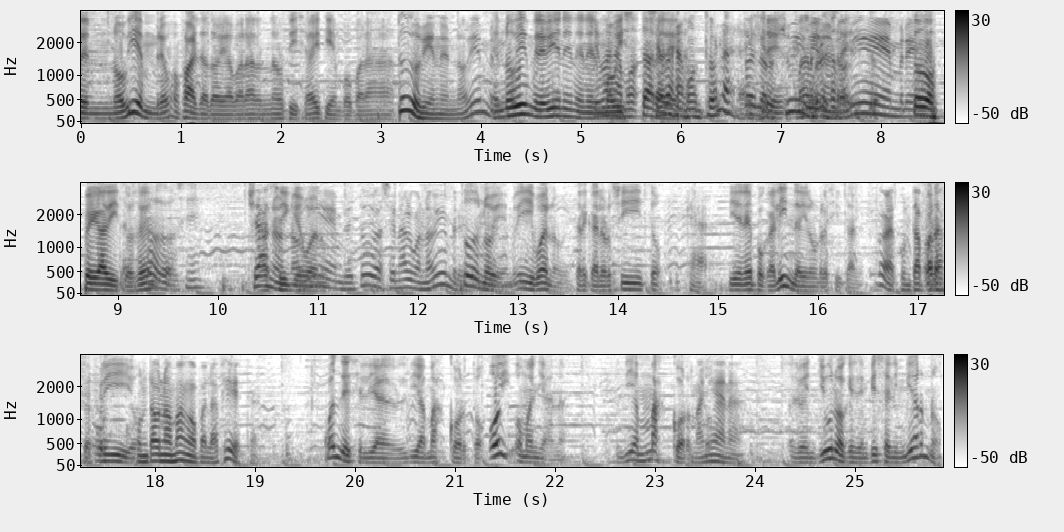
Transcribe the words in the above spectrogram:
en noviembre. Bueno, falta todavía para la noticia, hay tiempo para. Todo viene en noviembre. En noviembre vienen en Se el van Movistar. se van a amontonar van a noviembre. Todos pegaditos, ¿eh? Todos, sí. Chano Así en que bueno. noviembre. Todos hacen algo en noviembre. Todo en noviembre. Y bueno, está el calorcito. Claro. Viene época linda ir a un recital. Bueno, juntá, Ahora para, hace frío. juntá unos mangos para la fiesta. ¿Cuándo es el día, el día más corto? ¿Hoy o mañana? El día más corto. Mañana. ¿El 21 que se empieza el invierno?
